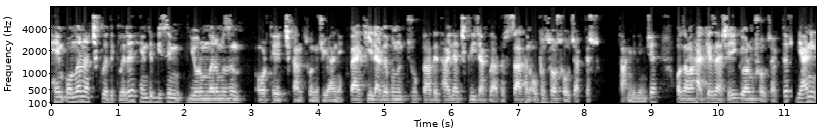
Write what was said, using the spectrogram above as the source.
hem onların açıkladıkları hem de bizim yorumlarımızın ortaya çıkan sonucu. Yani belki ileride bunu çok daha detaylı açıklayacaklardır. Zaten open source olacaktır tahminimce. O zaman herkes her şeyi görmüş olacaktır. Yani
